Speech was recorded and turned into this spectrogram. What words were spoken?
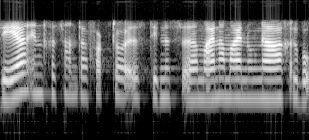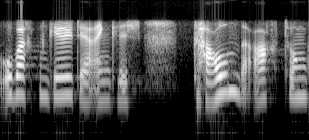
sehr interessanter Faktor ist, den es äh, meiner Meinung nach zu beobachten gilt, der eigentlich kaum Beachtung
